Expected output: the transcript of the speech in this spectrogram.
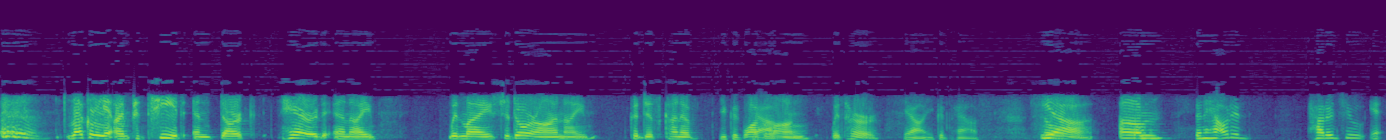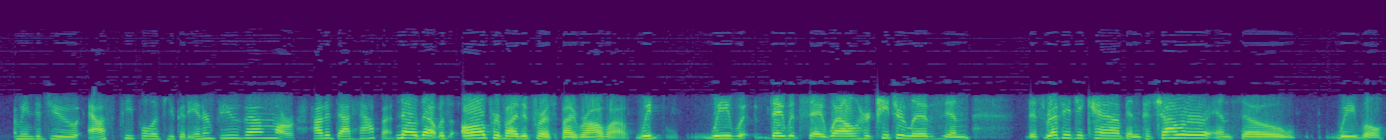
Luckily, I'm petite and dark haired, and I, with my chador on, I could just kind of You could walk pass. along with her. Yeah, you could pass. So, yeah. Um, Then how did how did you? I mean, did you ask people if you could interview them, or how did that happen? No, that was all provided for us by Rawa. We we would they would say, well, her teacher lives in this refugee camp in Peshawar, and so we will.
